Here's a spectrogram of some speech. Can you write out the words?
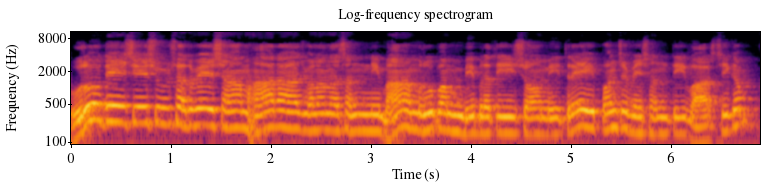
उरोदेशेषु सर्वेषां हाराज्वलन सन्निभां रूपं बिभ्रति सौमित्रे पंचविंशति वार्षिकम्।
